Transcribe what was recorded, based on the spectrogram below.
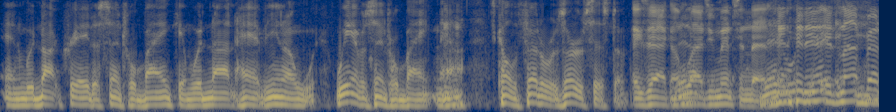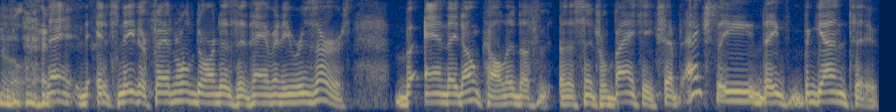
and would not create a central bank and would not have, you know, we have a central bank now. Mm-hmm. It's called the Federal Reserve System. Exactly. I'm they glad you mentioned that. It, it's not federal. they, it's neither federal nor does it have any reserves. But, and they don't call it a, a central bank, except actually they've begun to.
